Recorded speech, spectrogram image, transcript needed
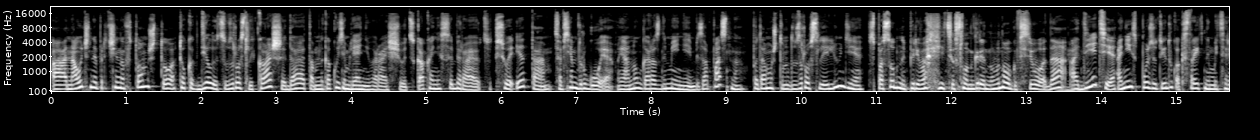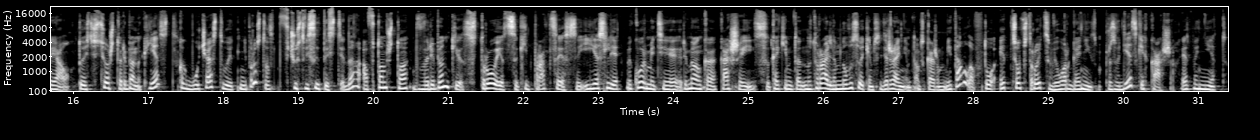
А научная причина в том, что то, как делаются взрослые каши, да, там на какой земле они выращиваются, как они собираются, все это совсем другое. И оно гораздо менее безопасно, потому что взрослые люди способны переварить, условно говоря, ну, много всего, да, а дети, они используют еду как строительный материал. То есть все, что ребенок ест, как бы участвует не просто в чувстве сытости, да, а в том, что в ребенке строятся какие-то процессы. И если вы кормите ребенка кашей с каким-то натуральным, но высоким содержанием, там, скажем, металлов, то это все встроится в его организм. Просто в детских кашах этого нет,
